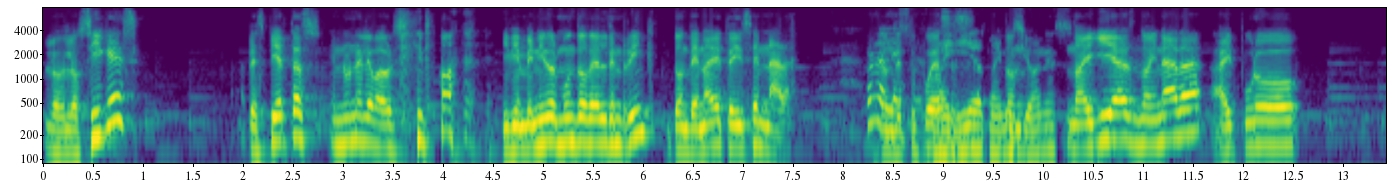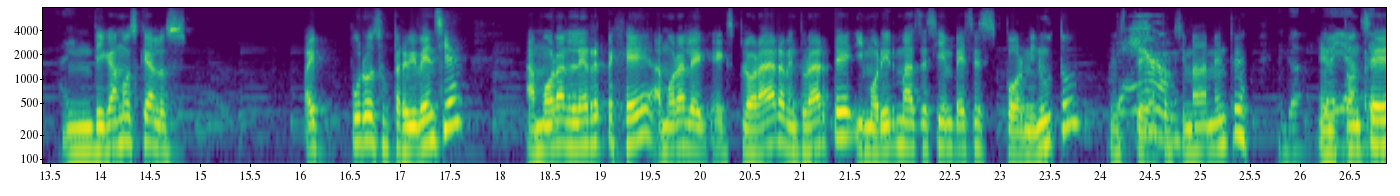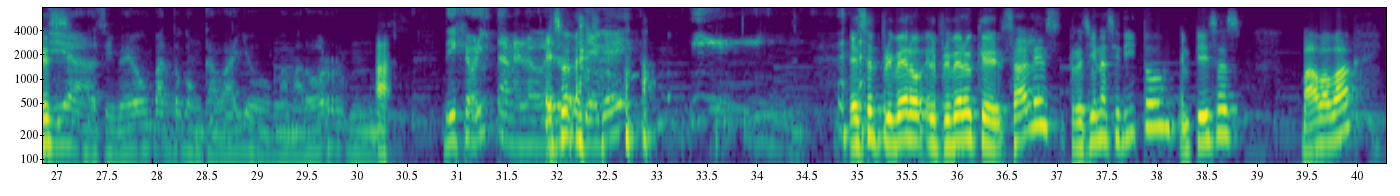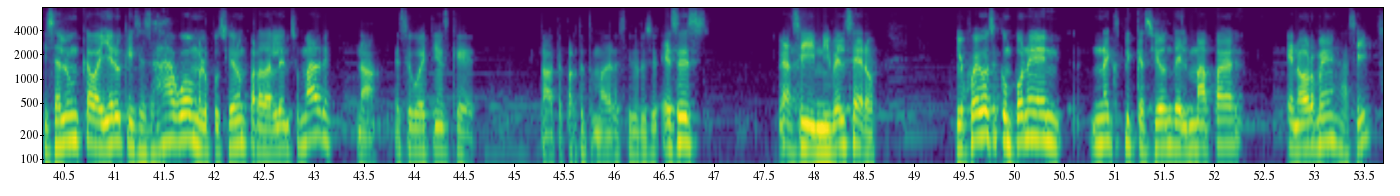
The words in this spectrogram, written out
Lo, lo sigues, despiertas en un elevadorcito y bienvenido al mundo de Elden Ring, donde nadie te dice nada. Órale. Donde tú puedes, no hay guías, no hay don- misiones. No hay guías, no hay nada, hay puro, Ay. mm, digamos que a los, hay puro supervivencia, amor al RPG, amor al e- explorar, aventurarte y morir más de 100 veces por minuto, este, aproximadamente. Yo, yo Entonces- a, si veo un vato con caballo mamador, mm, Ah. dije ahorita me lo Eso- llegué y... Es el primero, el primero que sales, recién nacidito, empiezas, va, va, va, y sale un caballero que dices, ah, huevo, me lo pusieron para darle en su madre. No, ese güey tienes que, no, te parte tu madre así durísimo. Ese es así, nivel cero. El juego se compone en una explicación del mapa enorme, así.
